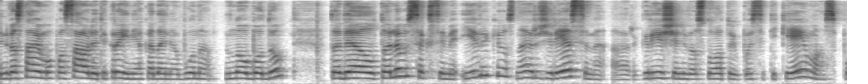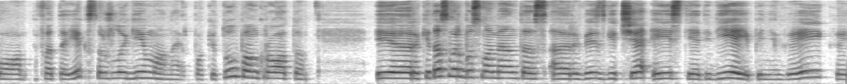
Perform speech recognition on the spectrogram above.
investavimo pasaulyje tikrai niekada nebūna nuobodu. Todėl toliau seksime įvykius, na ir žiūrėsime, ar grįž investuotojų pasitikėjimas po FTX žlugimo, na ir po kitų bankrotų Ir kitas svarbus momentas, ar visgi čia eis tie didieji pinigai, kai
